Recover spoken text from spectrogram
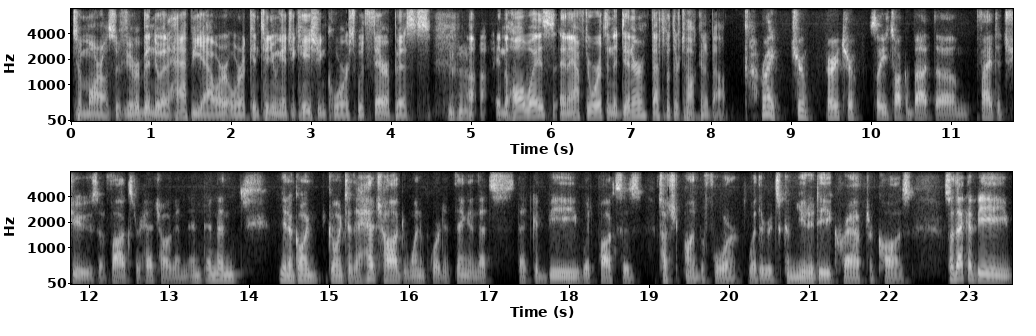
tomorrow. So if you've ever been to a happy hour or a continuing education course with therapists Mhm. uh, in the hallways and afterwards and at dinner, that's what they're talking about. Right. True. Very true. So you talk about um, if I had to choose a fox or hedgehog, and, and, and then, you know, going going to the hedgehog, one important thing, and that's that could be what Fox has touched upon before, whether it's community, craft, or cause. So that could be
